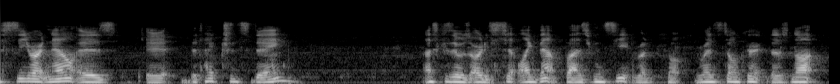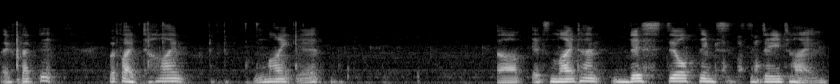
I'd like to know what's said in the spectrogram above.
see right now is it detects day. That's because it was already set like that. But as you can see, red, redstone current does not affect it. But if I time night it, um, it's nighttime, this still thinks it's daytime.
